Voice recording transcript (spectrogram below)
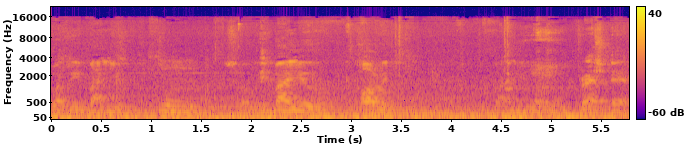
what we value. Mm. So we value quality, value fresh air,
